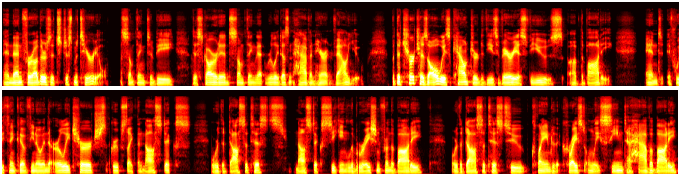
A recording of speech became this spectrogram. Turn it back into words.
And then for others, it's just material, something to be discarded, something that really doesn't have inherent value. But the church has always countered these various views of the body. And if we think of, you know, in the early church, groups like the Gnostics or the Docetists, Gnostics seeking liberation from the body, or the Docetists who claimed that Christ only seemed to have a body,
